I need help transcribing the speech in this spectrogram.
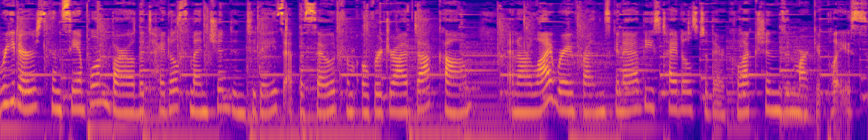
Readers can sample and borrow the titles mentioned in today's episode from Overdrive.com, and our library friends can add these titles to their collections in Marketplace.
